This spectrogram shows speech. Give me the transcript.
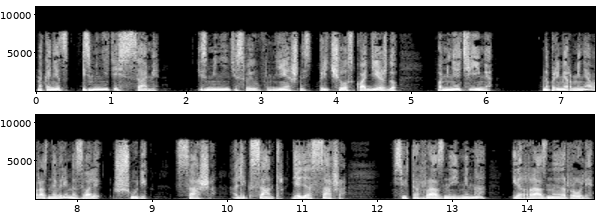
Наконец, изменитесь сами. Измените свою внешность, прическу, одежду, поменяйте имя. Например, меня в разное время звали Шурик, Саша, Александр, дядя Саша. Все это разные имена и разные роли.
